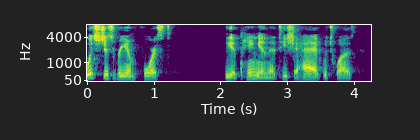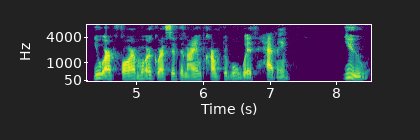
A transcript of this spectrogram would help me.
which just reinforced the opinion that Tisha had, which was, you are far more aggressive than I am comfortable with having you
